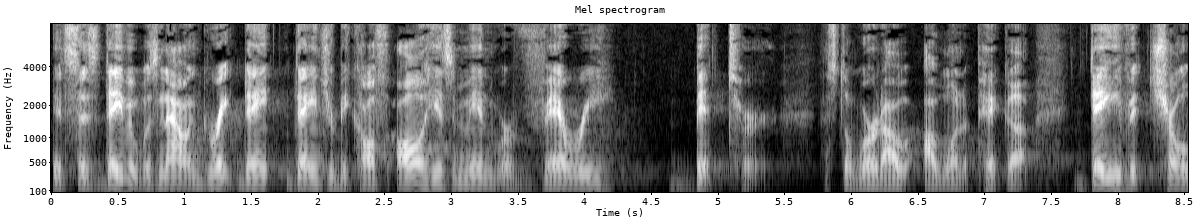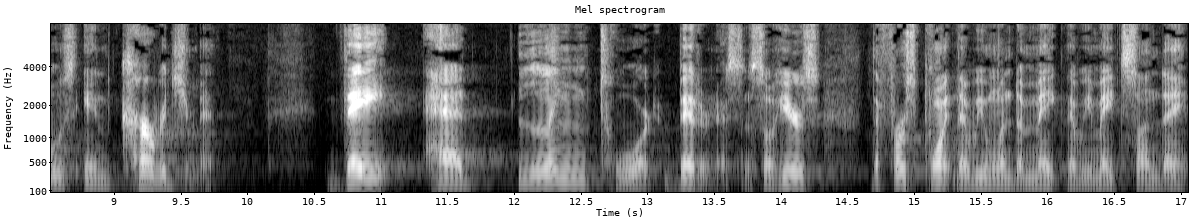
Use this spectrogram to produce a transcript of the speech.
It says David was now in great da- danger because all his men were very bitter. That's the word I, I want to pick up. David chose encouragement. They had leaned toward bitterness. And so here's the first point that we wanted to make that we made Sunday.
